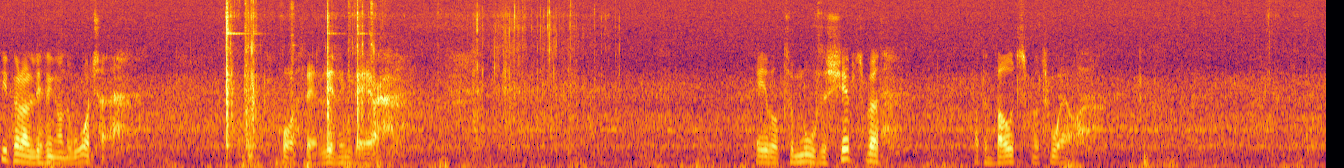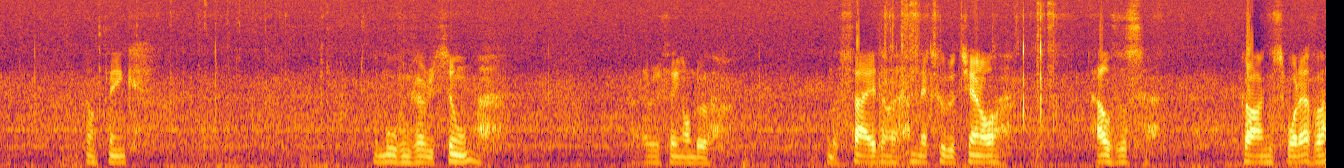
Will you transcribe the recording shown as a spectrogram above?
People are living on the water. Of course, they're living there. Able to move the ships, but not the boats, but well. Don't think they're moving very soon. Everything on the on the side uh, next to the channel houses gardens whatever.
